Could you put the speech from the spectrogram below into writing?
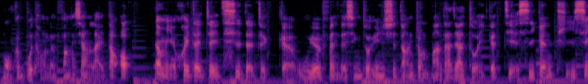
某个不同的方向来到哦。那我们也会在这一次的这个五月份的星座运势当中，帮大家做一个解析跟提醒。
